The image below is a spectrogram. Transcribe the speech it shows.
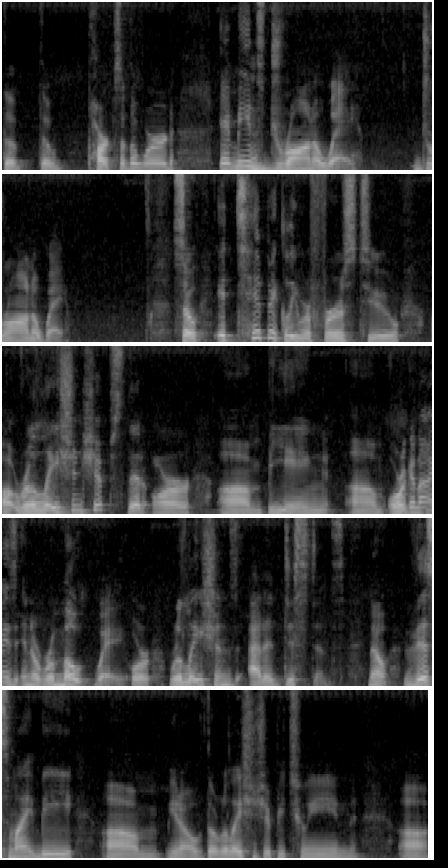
the, the parts of the word, it means drawn away. Drawn away. So it typically refers to uh, relationships that are um, being um, organized in a remote way or relations at a distance. Now, this might be, um, you know, the relationship between uh,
